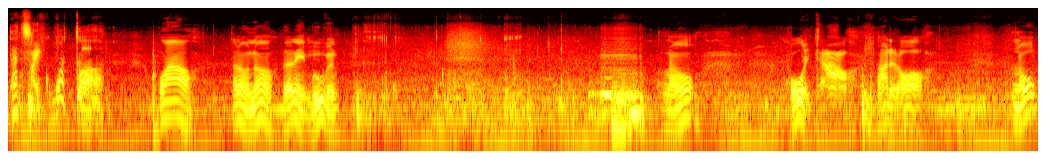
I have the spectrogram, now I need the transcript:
That's like, what the? Wow. I don't know. That ain't moving. No. Holy cow. Not at all. Nope.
